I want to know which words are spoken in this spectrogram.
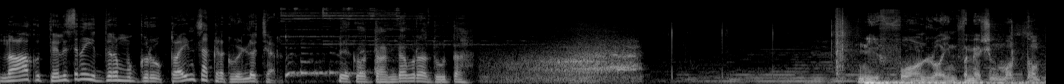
నాకు తెలిసిన ఇద్దరు ముగ్గురు క్లయింట్స్ అక్కడికి వెళ్ళొచ్చారు. నీకు దండం రా దూత. నీ ఫోన్లో ఇన్ఫర్మేషన్ మొత్తం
